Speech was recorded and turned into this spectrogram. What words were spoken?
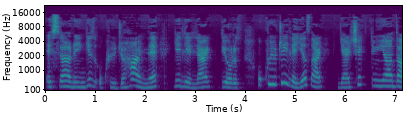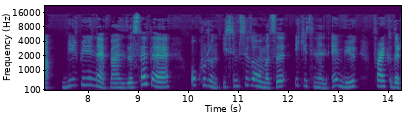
esrarengiz okuyucu haline gelirler diyoruz. Okuyucu ile yazar gerçek dünyada birbirine benzese de okurun isimsiz olması ikisinin en büyük farkıdır.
